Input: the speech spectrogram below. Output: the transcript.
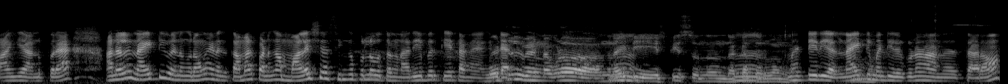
வாங்கி அனுப்புகிறேன் அதனால நைட்டி வேணுங்கிறவங்க எனக்கு கமெண்ட் பண்ணுங்கள் மலேசியா சிங்கப்பூரில் ஒருத்தவங்க நிறைய பேர் கேட்டாங்க என்கிட்ட. வேணும்னா கூட அந்த நைட்டி பீஸ் வந்து அந்த அக்கா தருவாங்க. மெட்டீரியல் நைட்டி மெட்டீரியல் கூட நான் தரோம்.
